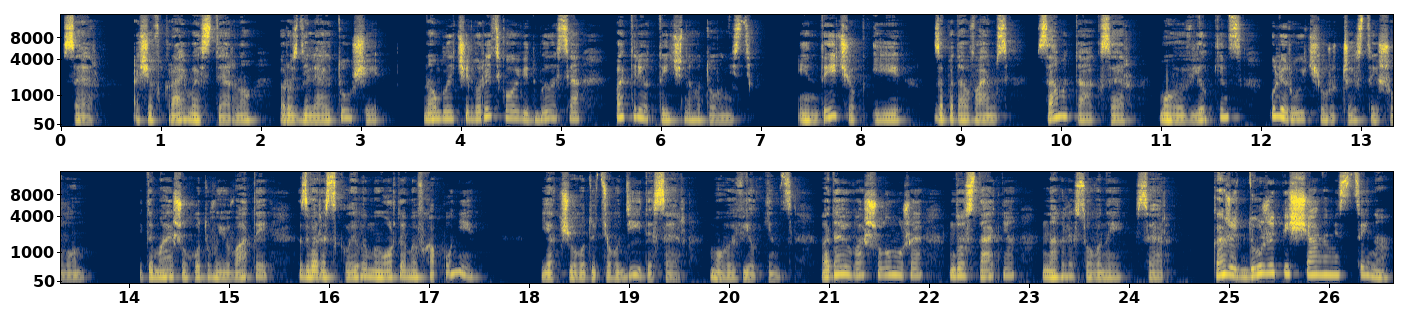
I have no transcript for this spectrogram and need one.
сер, а ще вкрай майстерно розділяю туші. На обличчі дворицького відбилася патріотична готовність. Індичок і, запитав Ваймс, саме так, сер, мовив Вілкінс, поліруючи урочистий шолом. і ти маєш охоту воювати з верескливими ордами в Хапонії? Якщо до цього дійде, сер, мовив Вілкінс, гадаю, ваш шолом уже достатньо наглянсований, сер. Кажуть, дуже піщана місцина.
